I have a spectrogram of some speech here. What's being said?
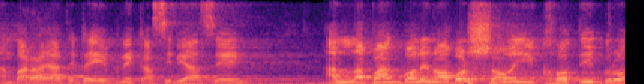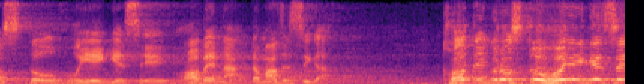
নাম্বার আয়াত এটা এবনে কাসিরে আছে আল্লাহ পাক বলেন অবশ্যই ক্ষতিগ্রস্ত হয়ে গেছে হবে না এটা মাঝে সিগা ক্ষতিগ্রস্ত হয়ে গেছে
